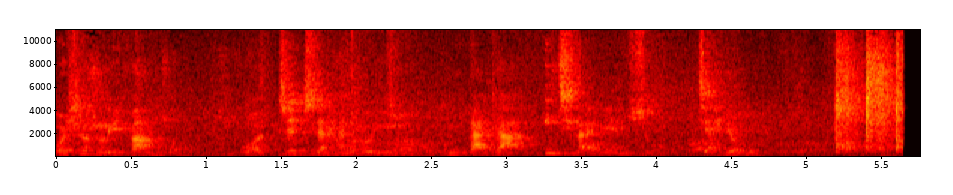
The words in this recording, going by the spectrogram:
我是何丽芳，我支持韩卓云，我们大家一起来联手，加油。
